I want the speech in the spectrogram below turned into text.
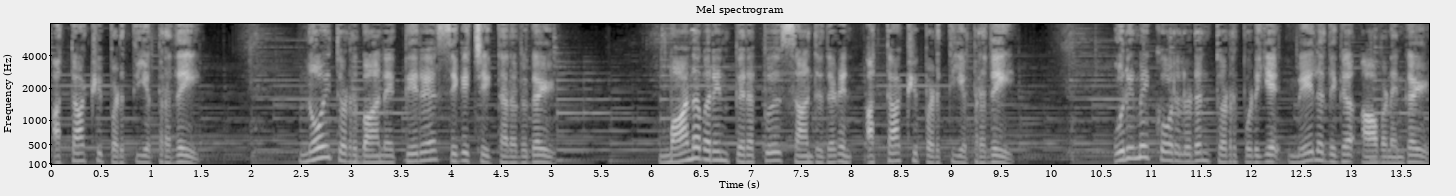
அத்தாட்சிப்படுத்திய பிரதை. நோய் தொடர்பான பிற சிகிச்சை தரவுகள். மாணவரின் பிறப்பு சான்றிதழின் அத்தாட்சிப்படுத்திய பிரதி. உரிமைக்கோரலுடன் தொடர்புடைய மேலதிக ஆவணங்கள்.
